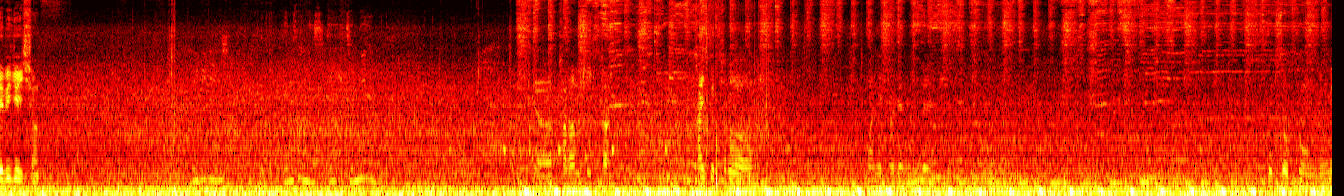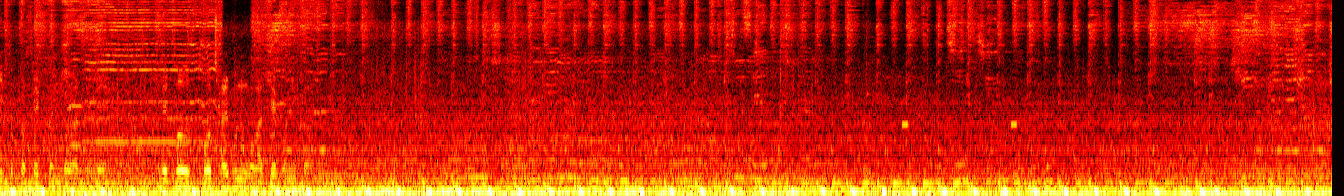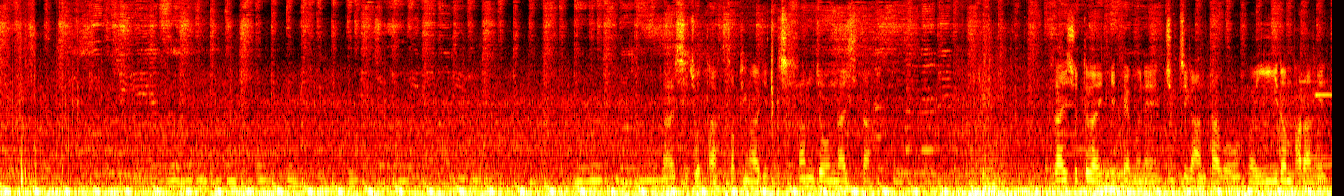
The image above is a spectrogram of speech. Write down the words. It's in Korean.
내비게이션. 야 바람 좋다. 카이트 타러 많이 가겠는데. 북서풍 6m/s인 것 같은데. 근데 더 더 잘 부는 것 같아 보니까 날씨 좋다. 서핑하기 참 좋은 날씨다. 드라이 슈트가 있기 때문에 춥지가 않다고 이- 이런 바람이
